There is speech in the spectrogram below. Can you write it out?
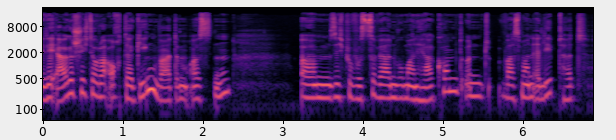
DDR-Geschichte oder auch der Gegenwart im Osten, ähm, sich bewusst zu werden, wo man herkommt und was man erlebt hat.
